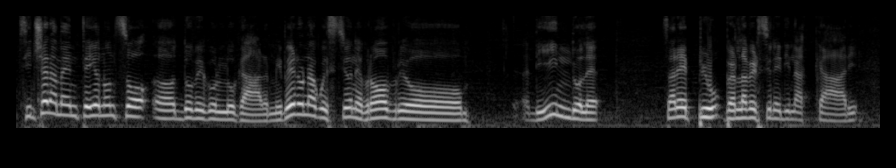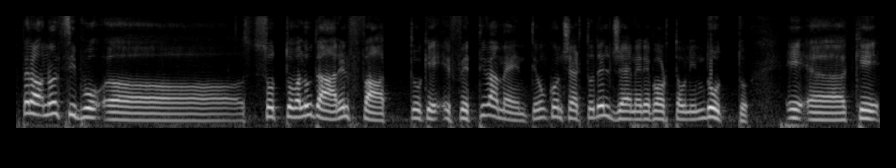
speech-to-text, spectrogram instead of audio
Sinceramente io non so dove collocarmi, per una questione proprio di indole sarei più per la versione di Naccari. Però non si può eh, sottovalutare il fatto che effettivamente un concerto del genere porta un indotto e eh, che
